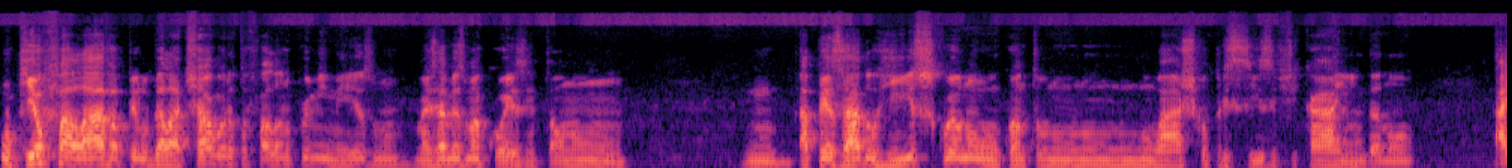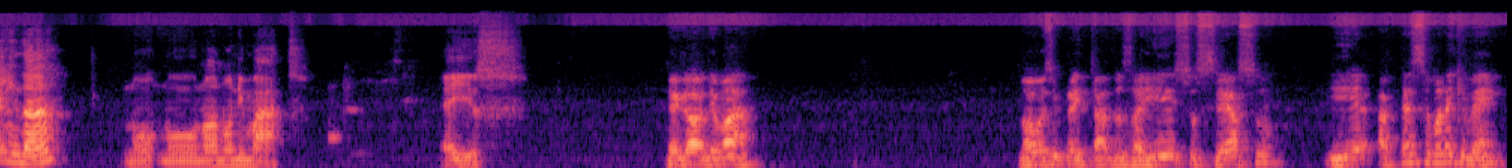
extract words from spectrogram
O que eu falava pelo Bela Tchau, agora eu tô falando por mim mesmo, mas é a mesma coisa. Então não. apesar do risco, eu não, quanto não, não, não acho que eu precise ficar ainda no. Ainda, né? No, no, no anonimato. É isso. Legal, Ademar. Novas empreitadas aí, sucesso e até semana que vem.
